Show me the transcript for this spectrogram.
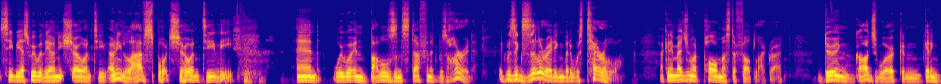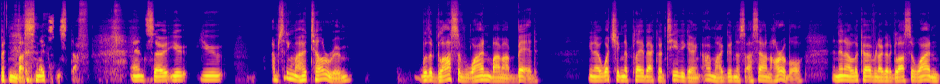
CBS, we were the only show on TV, only live sports show on TV. and we were in bubbles and stuff, and it was horrid. It was exhilarating, but it was terrible. I can imagine what Paul must have felt like, right? Doing God's work and getting bitten by snakes and stuff. And so you, you, I'm sitting in my hotel room with a glass of wine by my bed, you know, watching the playback on TV going, oh my goodness, I sound horrible. And then I look over and I got a glass of wine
